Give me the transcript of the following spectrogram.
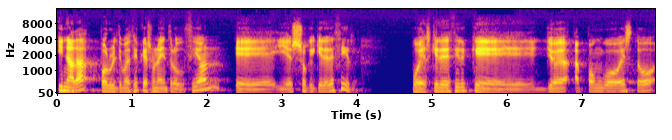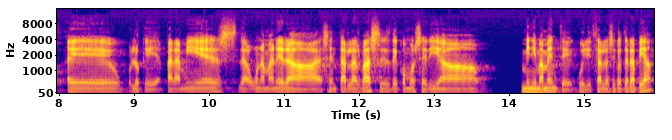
Y nada, por último decir que es una introducción eh, y eso qué quiere decir pues quiere decir que yo pongo esto, lo que para mí es de alguna manera sentar las bases de cómo sería mínimamente cuirizar la psicoterapia,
